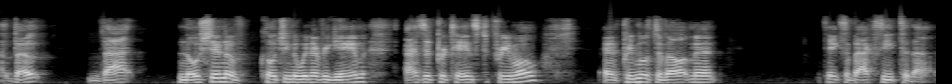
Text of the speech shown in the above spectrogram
about that notion of coaching to win every game as it pertains to Primeau. And Primeau's development takes a backseat to that.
